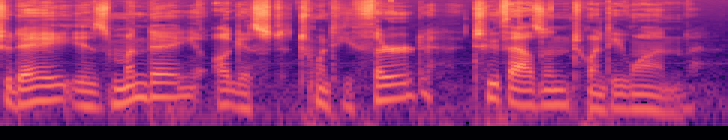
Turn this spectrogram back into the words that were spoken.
Today is Monday, August 23rd, 2021.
